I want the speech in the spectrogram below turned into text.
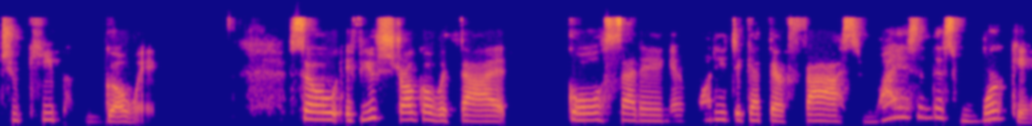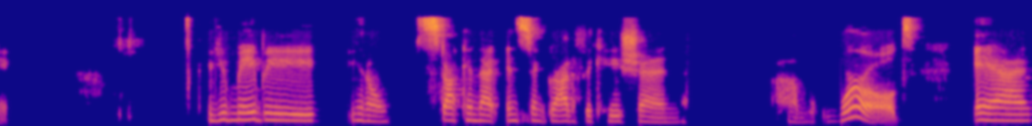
to keep going. So if you struggle with that goal setting and wanting to get there fast, why isn't this working? You may be, you know, stuck in that instant gratification um, world. And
